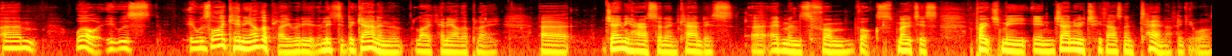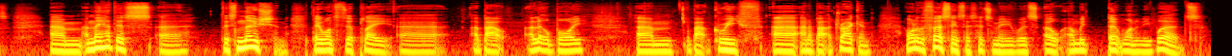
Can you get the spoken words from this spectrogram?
Um, well, it was it was like any other play, really. At least it began in the, like any other play. Uh, Jamie Harrison and Candice uh, Edmunds from Vox Motis approached me in January 2010, I think it was, um, and they had this uh, this notion. They wanted to play uh, about a little boy, um, about grief, uh, and about a dragon. And one of the first things they said to me was, "Oh, and we don't want any words."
